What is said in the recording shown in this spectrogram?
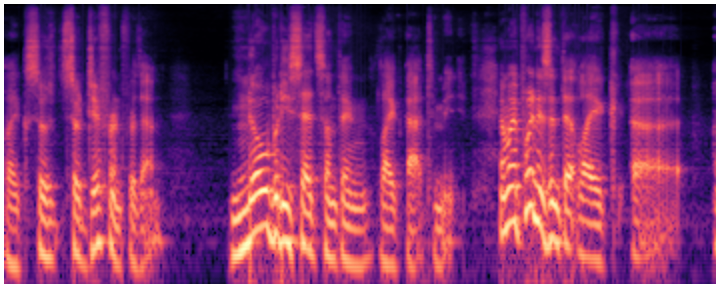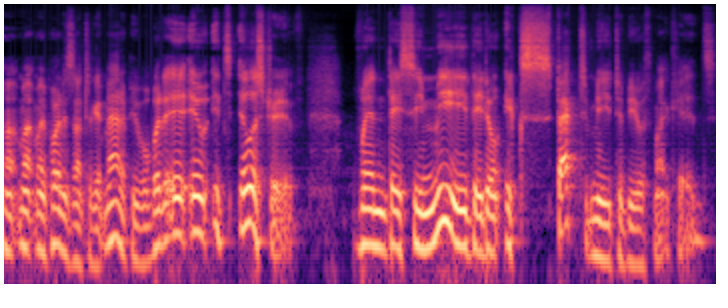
like so so different for them." Nobody said something like that to me. And my point isn't that like uh, uh, my, my point is not to get mad at people, but it, it, it's illustrative. When they see me, they don't expect me to be with my kids.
